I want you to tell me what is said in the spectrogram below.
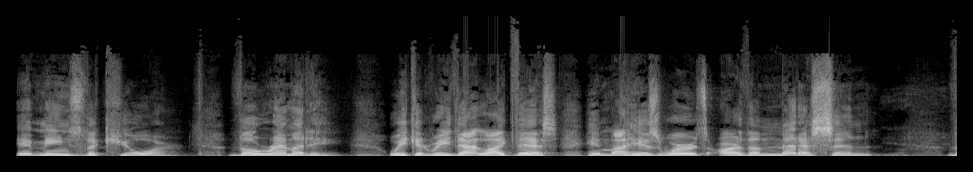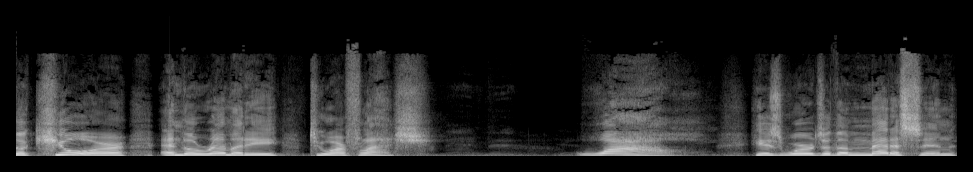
It means the cure, the remedy. We could read that like this uh, His words are the medicine the cure and the remedy to our flesh. Wow. His words are the medicine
